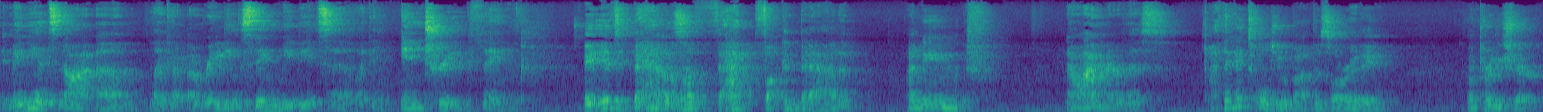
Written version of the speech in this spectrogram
Maybe it's not um, like a, a ratings thing. Maybe it's a like an intrigue thing. It, it's bad, but it's not that fucking bad. I mean, Now I'm nervous. I think I told you about this already. I'm pretty sure.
